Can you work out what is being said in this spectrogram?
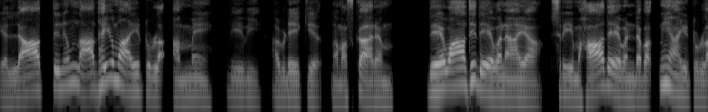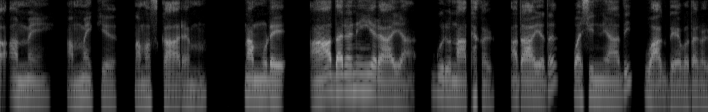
എല്ലാത്തിനും നാഥയുമായിട്ടുള്ള അമ്മേ ദേവി അവിടേക്ക് നമസ്കാരം. ദേവാധിദേവനായ ശ്രീ മഹാദേവന്റെ പത്നിയായിട്ടുള്ള അമ്മേ അമ്മയ്ക്ക് നമസ്കാരം. നമ്മുടെ ആദരണീയരായ ഗുരുനാഥകൾ അതായത് വശിന്യാദി വാഗ്ദേവതകൾ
